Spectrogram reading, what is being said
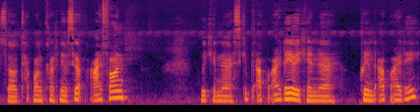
so tap on continue setup iPhone. We can uh, skip the Apple ID or you can uh, in the Apple ID.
